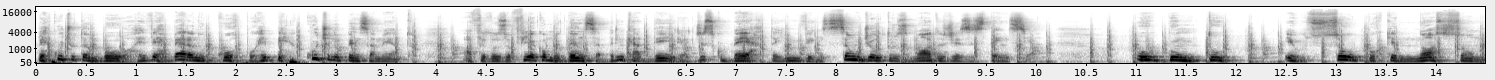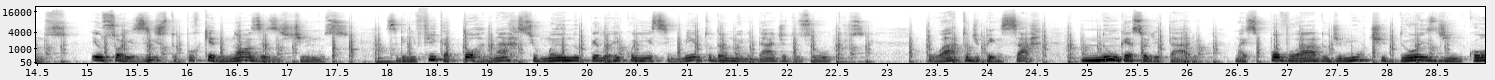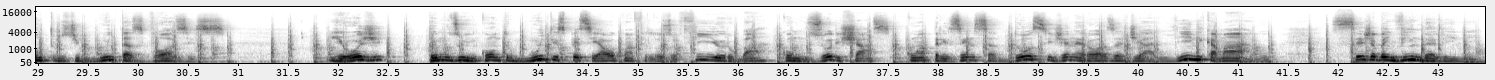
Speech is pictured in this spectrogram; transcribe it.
Percute o tambor, reverbera no corpo, repercute no pensamento. A filosofia como dança, brincadeira, descoberta e invenção de outros modos de existência. Ubuntu. Eu sou porque nós somos. Eu só existo porque nós existimos. Significa tornar-se humano pelo reconhecimento da humanidade dos outros. O ato de pensar nunca é solitário mas povoado de multidões de encontros de muitas vozes. E hoje temos um encontro muito especial com a filosofia iorubá, com os orixás, com a presença doce e generosa de Aline Camargo. Seja bem-vinda, Aline.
